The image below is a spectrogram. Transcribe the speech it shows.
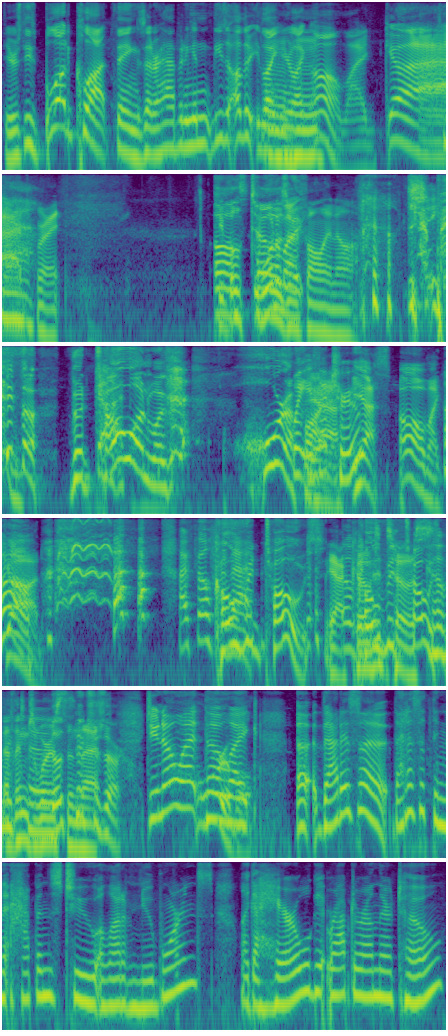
there's these blood clot things that are happening in these other. Like you're like, oh my god. Yeah, Right. People's Um, toes my- are falling off. The the toe one was horrifying. Wait, is that true? Yes. Oh my god. I fell for COVID that. toes. Yeah, COVID, COVID toes. toes. COVID Nothing's toes. worse Those than pictures that. are Do you know what though? Like uh, that is a that is a thing that happens to a lot of newborns. Like a hair will get wrapped around their toe,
